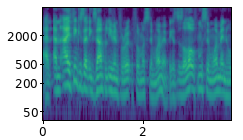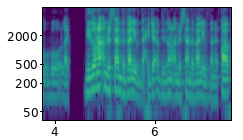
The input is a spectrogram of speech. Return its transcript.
and, and I think it's an example even for for Muslim women because there's a lot of Muslim women who who like they do not understand the value of the hijab, they don't understand the value of the niqab.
